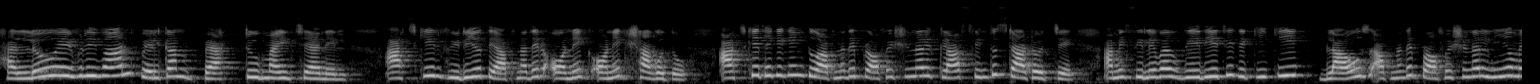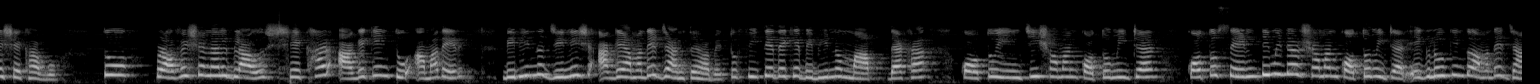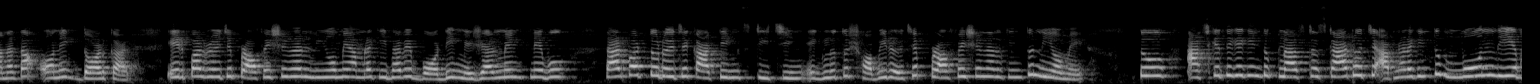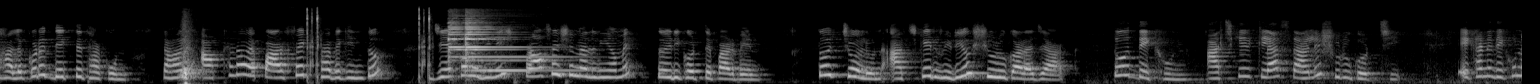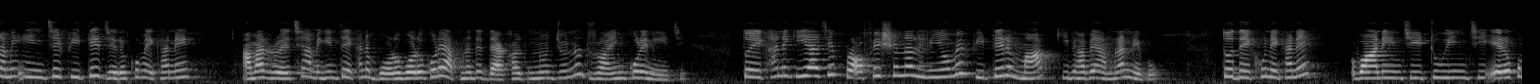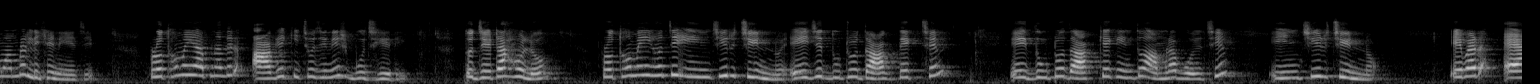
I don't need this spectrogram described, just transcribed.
Hello everyone welcome back to my channel আজকের ভিডিওতে আপনাদের অনেক অনেক স্বাগত। আজকে থেকে কিন্তু আপনাদের প্রফেশনাল ক্লাস কিন্তু স্টার্ট হচ্ছে। আমি সিলেবাস দিয়ে দিয়েছি যে কি কি ব্লাউজ আপনাদের প্রফেশনাল নিয়মে শেখাবো। তো প্রফেশনাল ব্লাউজ শেখার আগে কিন্তু আমাদের বিভিন্ন জিনিস আগে আমাদের জানতে হবে। তো ফিতে দেখে বিভিন্ন মাপ দেখা, কত ইঞ্চি সমান কত মিটার কত সেন্টিমিটার সমান কত মিটার, এগুলোও কিন্তু আমাদের জানাটা অনেক দরকার। এরপর রয়েছে প্রফেশনাল নিয়মে আমরা কীভাবে বডি মেজারমেন্ট নেব, তারপর তো রয়েছে কাটিং স্টিচিং এগুলো তো সবই রয়েছে প্রফেশনাল কিন্তু নিয়মে। তো আজকে থেকে কিন্তু ক্লাসটা স্টার্ট হচ্ছে, আপনারা কিন্তু মন দিয়ে ভালো করে দেখতে থাকুন। তাহলে আপনারা পারফেক্টভাবে কিন্তু যে কোনো জিনিস প্রফেশনাল নিয়মে তৈরি করতে পারবেন। তো চলুন, আজকের ভিডিও শুরু করা যাক। তো দেখুন, আজকের ক্লাস তাহলে শুরু করছি। এখানে দেখুন, আমি ইঞ্চে ফিতে যেরকম এখানে আমার রয়েছে, আমি কিন্তু এখানে বড় বড় করে আপনাদের দেখানোর জন্য ড্রয়িং করে নিয়েছি। তো এখানে কি আছে? প্রফেশনাল নিয়মে ফিতের মাপ কীভাবে আমরা নেব? তো দেখুন, এখানে ওয়ান ইঞ্চি টু ইঞ্চি এরকম আমরা লিখে নিয়েছি। প্রথমেই আপনাদের আগে কিছু জিনিস বুঝিয়ে দিই। তো যেটা হলো, প্রথমেই হচ্ছে ইঞ্চির চিহ্ন, এই যে দুটো দাগ দেখছেন এই দুটো দাগকে কিন্তু আমরা বলছি ইঞ্চির চিহ্ন। এবার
